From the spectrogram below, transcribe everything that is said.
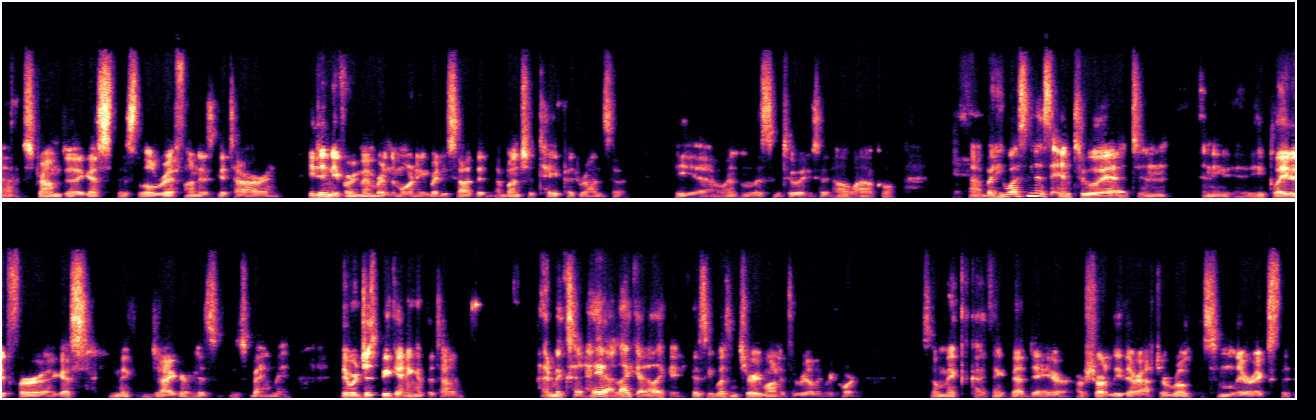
uh, strummed, I guess, this little riff on his guitar and he didn't even remember in the morning, but he saw that a bunch of tape had run. So he uh, went and listened to it. He said, "Oh wow, cool." Uh, but he wasn't as into it, and and he he played it for I guess Mick Jagger, his his bandmate. They were just beginning at the time, and Mick said, "Hey, I like it, I like it," because he wasn't sure he wanted to really record. So Mick, I think that day or, or shortly thereafter, wrote some lyrics that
